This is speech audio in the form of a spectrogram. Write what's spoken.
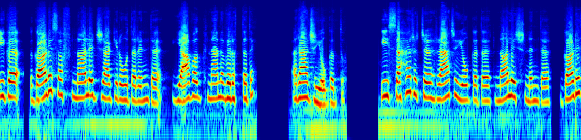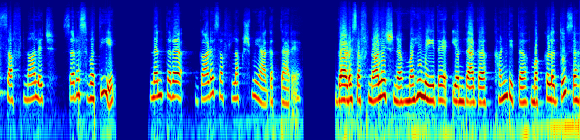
ಈಗ ಗಾಡೆಸ್ ಆಫ್ ನಾಲೆಡ್ಜ್ ಆಗಿರುವುದರಿಂದ ಯಾವ ಜ್ಞಾನವಿರುತ್ತದೆ? ರಾಜಯೋಗದ್ದು. ಈ ಸಹಜ ರಾಜಯೋಗದ ನಾಲೆಡ್ಜ್ನಿಂದ ಗಾಡೆಸ್ ಆಫ್ ನಾಲೆಡ್ಜ್ ಸರಸ್ವತಿಯೇ. ನಂತರ ಗಾಡೆಸ್ ಆಫ್ ಲಕ್ಷ್ಮಿ ಆಗುತ್ತಾರೆ. ಗಾಡೆಸ್ ಆಫ್ ನಾಲೆಡ್ಜ್ನ ಮಹಿಮೆ ಇದೆ ಎಂದಾಗ ಖಂಡಿತ ಮಕ್ಕಳದ್ದು ಸಹ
